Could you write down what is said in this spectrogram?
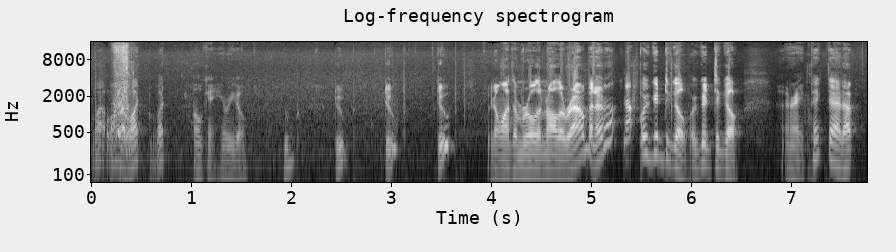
What what what what? Okay, here we go. Doop doop doop doop. We don't want them rolling all around, but I don't. No, we're good to go. We're good to go. All right, pick that up.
